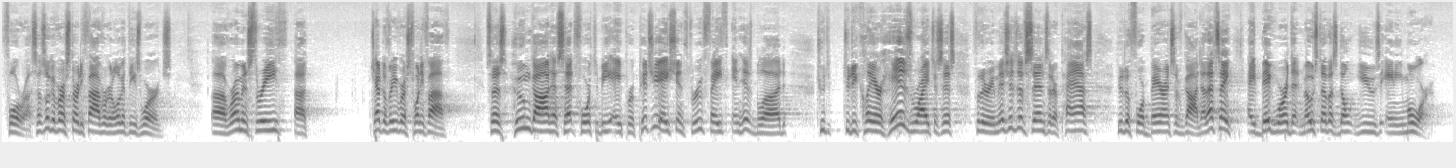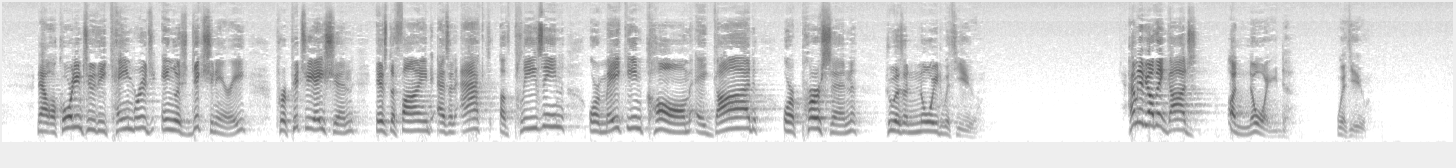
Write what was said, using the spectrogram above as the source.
for us. Let's look at verse 35. We're going to look at these words. Uh, Romans 3, uh, chapter 3, verse 25 says, Whom God has set forth to be a propitiation through faith in his blood, to, to declare his righteousness for the remissions of sins that are past through the forbearance of God. Now, that's a, a big word that most of us don't use anymore. Now, according to the Cambridge English Dictionary, propitiation is defined as an act of pleasing or making calm a God or person who is annoyed with you. How many of y'all think God's annoyed with you?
